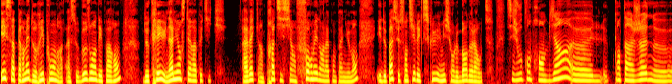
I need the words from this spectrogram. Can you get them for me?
et ça permet de répondre à ce besoin des parents de créer une alliance thérapeutique avec un praticien formé dans l'accompagnement et de pas se sentir exclu et mis sur le bord de la route. Si je vous comprends bien, euh, quand un jeune euh,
